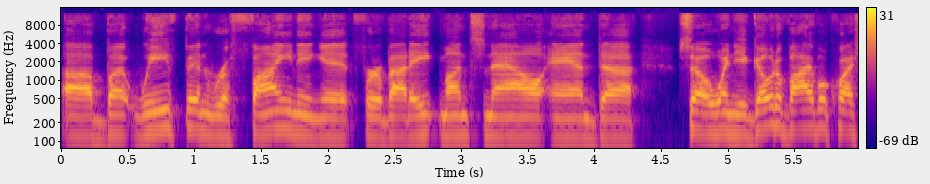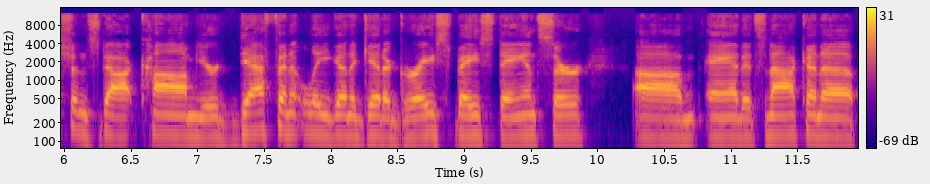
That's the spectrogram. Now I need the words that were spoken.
Uh, but we've been refining it for about eight months now. And uh, so when you go to BibleQuestions.com, you're definitely going to get a grace based answer. Um, and it's not going to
